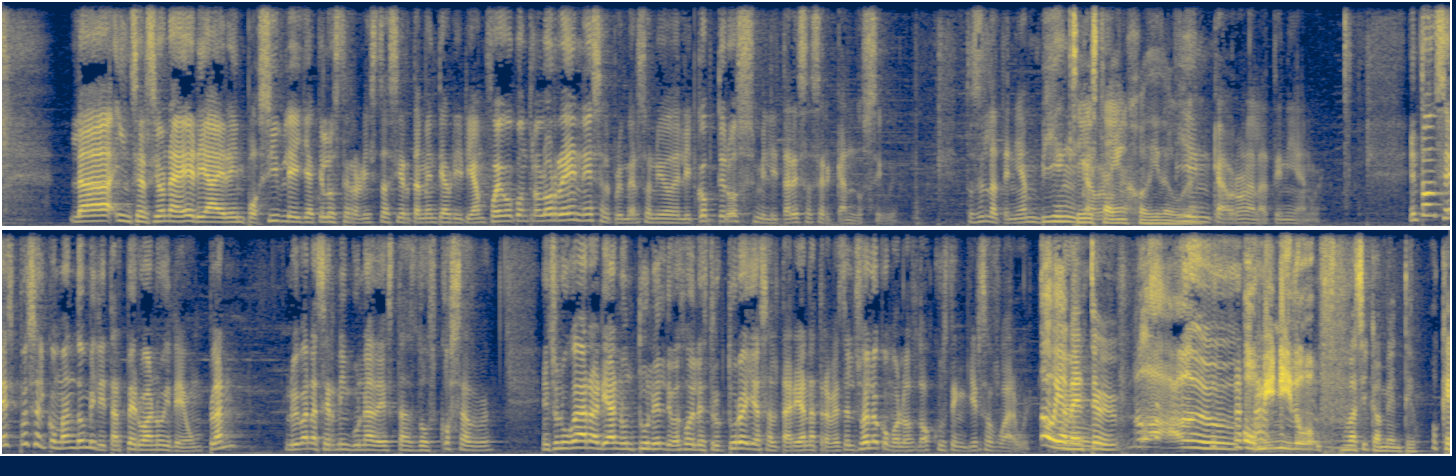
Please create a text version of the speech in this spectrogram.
La inserción aérea era imposible ya que los terroristas ciertamente abrirían fuego contra los rehenes al primer sonido de helicópteros militares acercándose, güey. Entonces la tenían bien Sí, está bien jodido, güey. Bien cabrona la tenían, güey. Entonces, pues el comando militar peruano ideó un plan. No iban a hacer ninguna de estas dos cosas, güey. En su lugar harían un túnel debajo de la estructura y asaltarían a través del suelo como los Locust en Gears of War, güey. Obviamente. Homínido. Básicamente. Ok,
